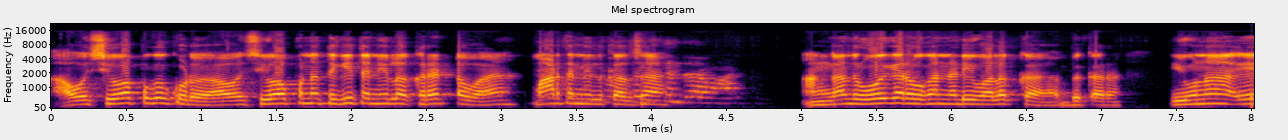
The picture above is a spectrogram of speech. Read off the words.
ಅವ ಶಿವಪ್ಪಗ ಕೊಡು. ಅವ ಶಿವಪ್ಪನ ತೆಗಿತಾನಿಲ್ಲ ಕರೆಕ್ಟ್ ಅವ. ಮಾಡ್ತಾನಿಲ್ಲ ಕೆಲ್ಸ. ಹಂಗಂದ್ರ ಹೋಗ್ಯಾರ ಹೋಗ ನಡಿ ಹೊಲಕ್ಕ. ಬೇಕಾರ. ಇವನ, ಏ,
